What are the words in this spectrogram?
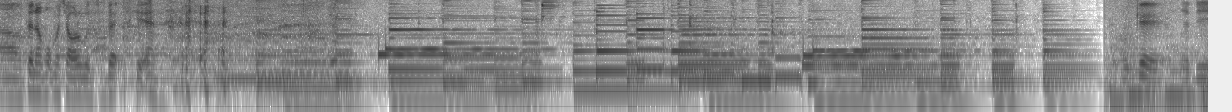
Ah, uh, nampak macam orang Uzbek sikit kan. Okey, jadi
